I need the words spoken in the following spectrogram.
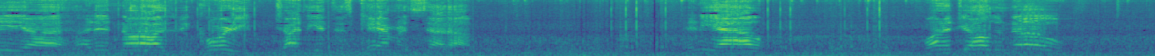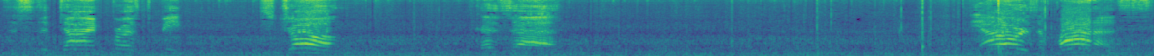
I didn't know I was recording, trying to get this camera set up. Anyhow, wanted y'all to know this is the time for us to be strong because uh, the hour is upon us.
